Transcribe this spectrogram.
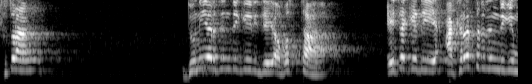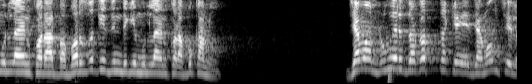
সুতরাং দুনিয়ার জিন্দিগির যে অবস্থা, এটাকে দিয়ে আখরাতের জিন্দিগি মূল্যায়ন করার বা বর্জকি জিন্দিগি মূল্যায়ন করা বোকামি। যেমন রুহের জগৎটাকে যেমন ছিল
